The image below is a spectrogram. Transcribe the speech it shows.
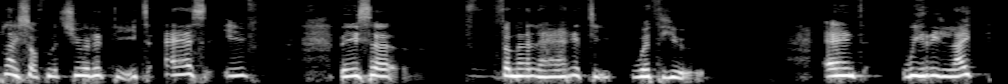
place of maturity. It's as if there's a familiarity with you. And we relate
